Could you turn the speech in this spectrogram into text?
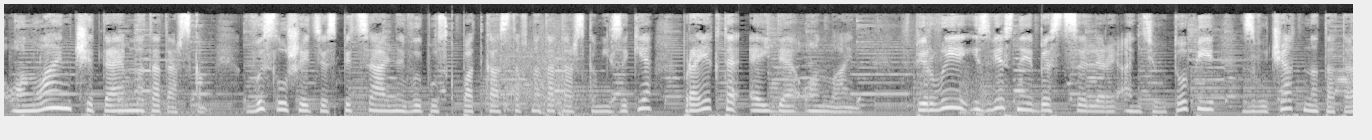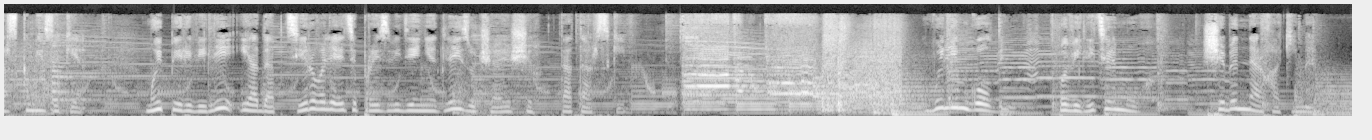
онлайн читаем на татарском. Вы слушаете специальный выпуск подкастов на татарском языке проекта Эйда онлайн. Впервые известные бестселлеры антиутопии звучат на татарском языке. Мы перевели и адаптировали эти произведения для изучающих татарский. Уильям Голдин, Повелитель мух, Шебеннер Хакиме.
